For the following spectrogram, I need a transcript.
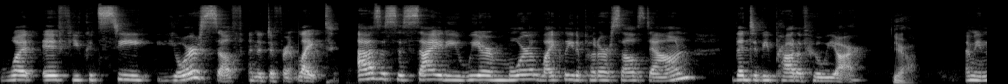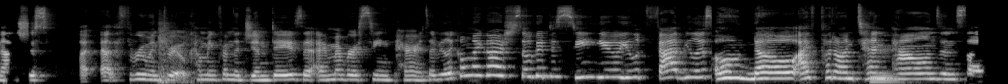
What if you could see yourself in a different light? as a society, we are more likely to put ourselves down than to be proud of who we are. Yeah. I mean, that's just uh, uh, through and through. Coming from the gym days, that I remember seeing parents. I'd be like, "Oh my gosh, so good to see you. You look fabulous." Oh no, I've put on ten mm. pounds and stuff.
